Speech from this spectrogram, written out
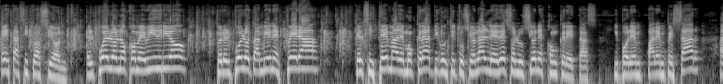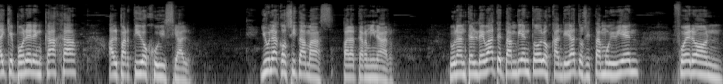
esta situación. El pueblo no come vidrio, pero el pueblo también espera que el sistema democrático institucional le dé soluciones concretas. Y por em, para empezar hay que poner en caja al partido judicial. Y una cosita más para terminar. Durante el debate también todos los candidatos están muy bien, fueron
